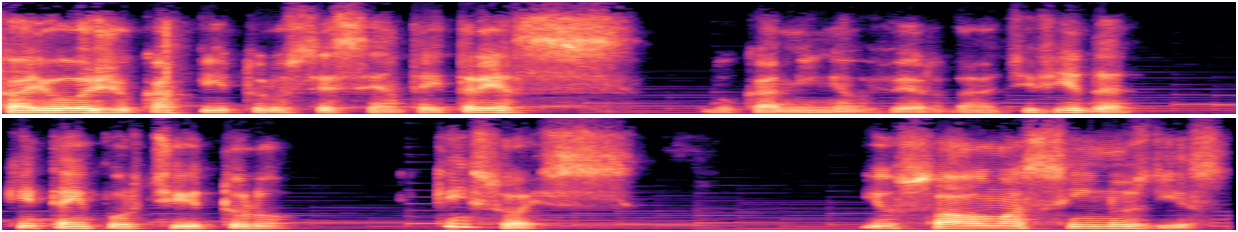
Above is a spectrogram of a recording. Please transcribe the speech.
cai hoje o capítulo 63 do Caminho, Verdade e Vida, que tem por título Quem sois? E o Salmo assim nos diz:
